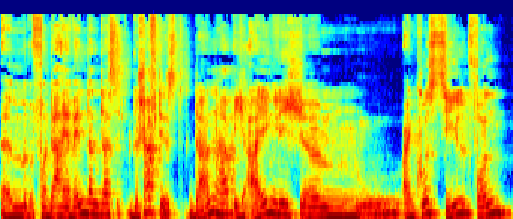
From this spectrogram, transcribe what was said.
Ähm, von daher, wenn dann das geschafft ist, dann habe ich eigentlich ähm, ein Kursziel von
